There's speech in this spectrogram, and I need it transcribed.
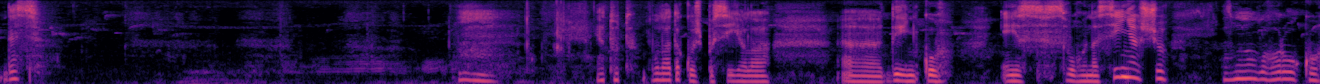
Десь. Я тут була також посіяла диньку із свого насіння, що з минулого року.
